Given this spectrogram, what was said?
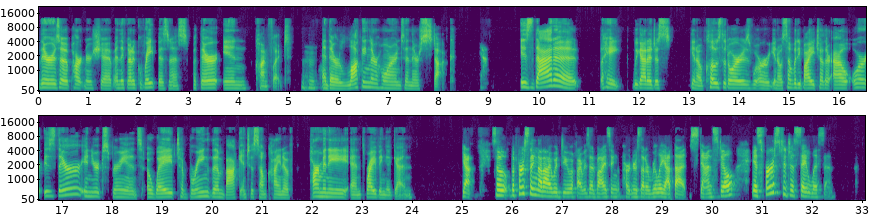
there's a partnership and they've got a great business, but they're in conflict Mhm. and they're locking their horns and they're stuck. Yeah. Is that a hey, we got to just, you know, close the doors or, you know, somebody buy each other out? Or is there, in your experience, a way to bring them back into some kind of harmony and thriving again? Yeah. So the first thing that I would do if I was advising partners that are really at that standstill is first to just say, listen,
